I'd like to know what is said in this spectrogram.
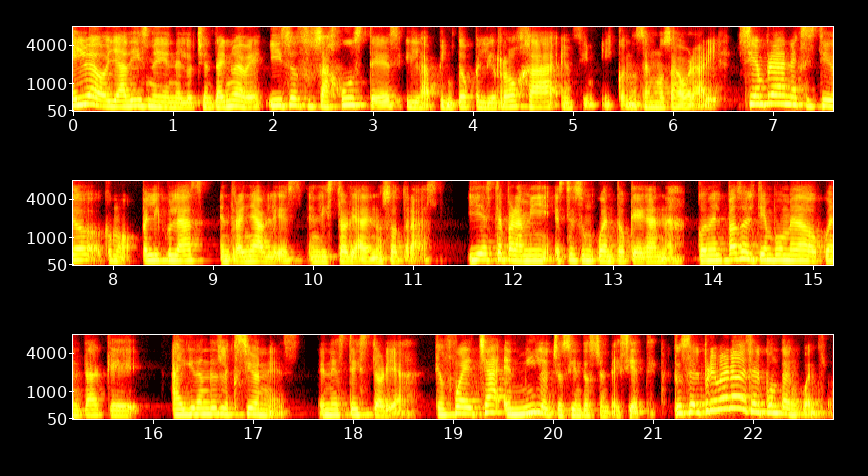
Y luego ya Disney en el 89 hizo sus ajustes y la pintó pelirroja, en fin, y conocemos ahora a Ariel. Siempre han existido como películas entrañables en la historia de nosotras. Y este para mí, este es un cuento que gana. Con el paso del tiempo me he dado cuenta que hay grandes lecciones en esta historia que fue hecha en 1837. Entonces, el primero es el punto de encuentro.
